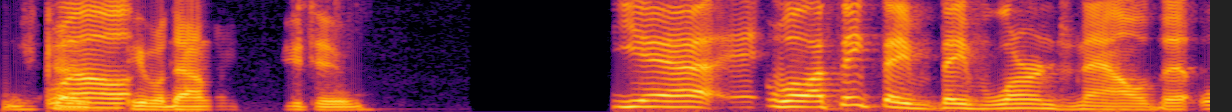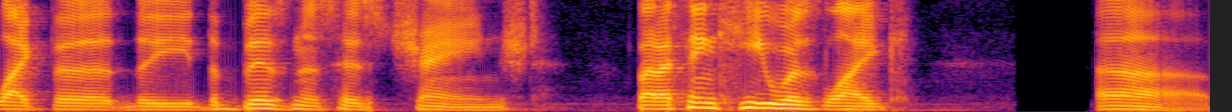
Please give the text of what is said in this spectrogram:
because Well- people download YouTube. Yeah. eh, Well, I think they've they've learned now that like the the the business has changed, but I think he was like, uh,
